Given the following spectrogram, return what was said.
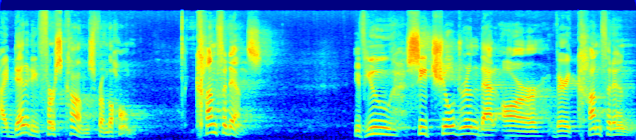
identity first comes from the home. Confidence. If you see children that are very confident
